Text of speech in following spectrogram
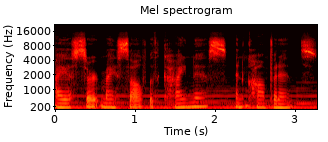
I assert myself with kindness and confidence.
